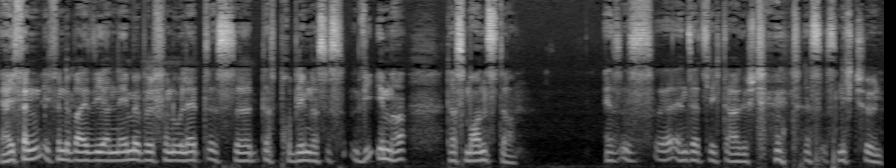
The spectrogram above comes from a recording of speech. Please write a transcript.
ja, ich, find, ich finde bei The Unnameable von Oulette ist äh, das Problem, das ist wie immer das Monster. Es ist äh, entsetzlich dargestellt. Es ist nicht schön.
